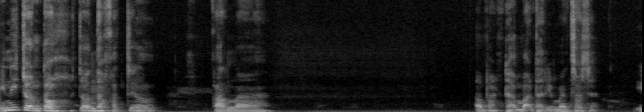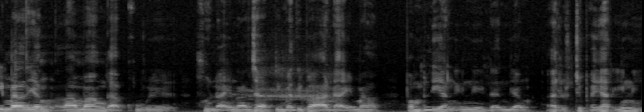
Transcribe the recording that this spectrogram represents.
Ini contoh contoh kecil karena apa dampak dari medsos ya. Email yang lama nggak gue gunain aja tiba-tiba ada email pembelian ini dan yang harus dibayar ini.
